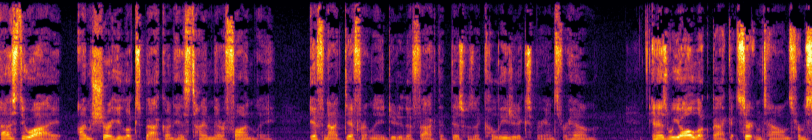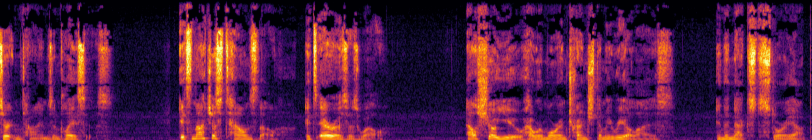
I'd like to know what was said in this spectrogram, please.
As do I, I'm sure he looks back on his time there fondly, if not differently due to the fact that this was a collegiate experience for him. And as we all look back at certain towns from certain times and places. It's not just towns, though, it's eras as well. I'll show you how we're more entrenched than we realize in the next story up.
